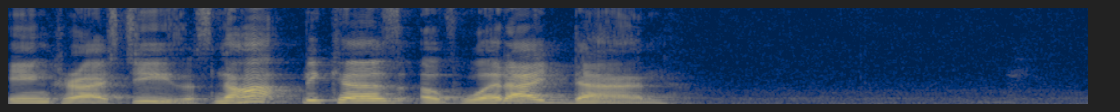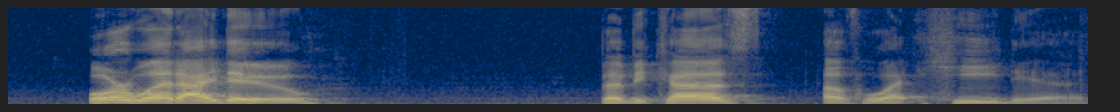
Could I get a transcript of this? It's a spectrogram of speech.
in Christ Jesus. Not because of what I've done or what I do, but because of what he did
